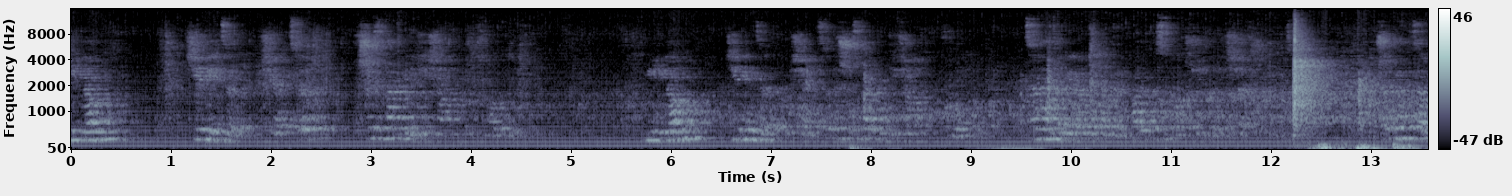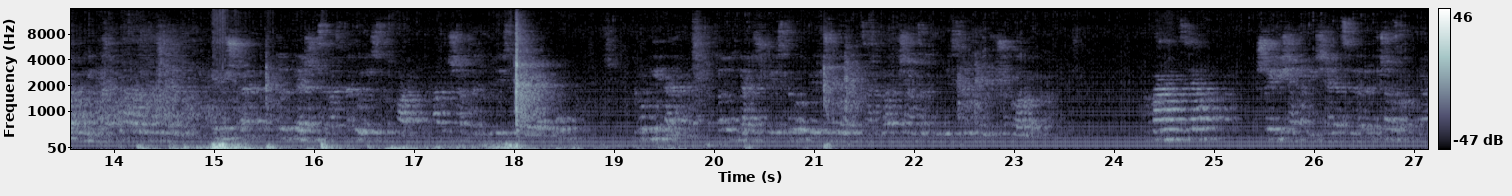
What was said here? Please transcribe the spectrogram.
Milion 900 tysięcy 350 zł. Milion 900 tysięcy 350 zł. Cena zawiera podatek VAT w wysokości 23%. Przedmiot zamówienia pokazany pierwszy do dnia 16 listopada 2020 roku, drugi etap do dnia 31 lipca 2021 roku. Gwarancja 60 miesięcy licząc od dnia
